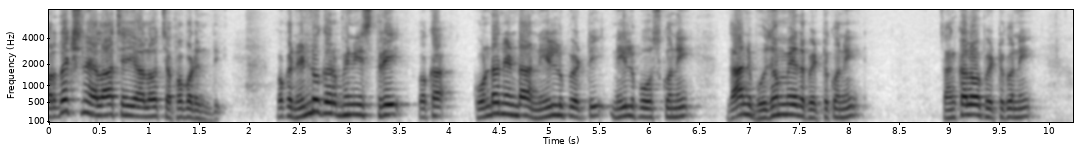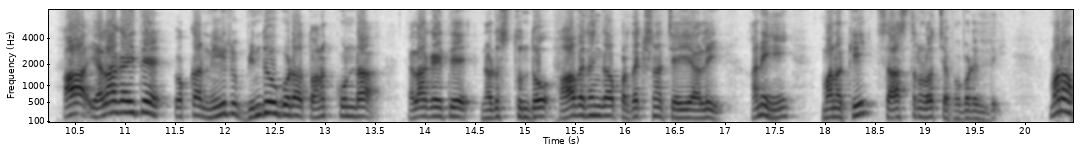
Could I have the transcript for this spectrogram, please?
ప్రదక్షిణ ఎలా చేయాలో చెప్పబడింది. ఒక నిండు గర్భిణీ స్త్రీ ఒక కుండ నిండా నీళ్ళు పెట్టి నీళ్ళు పోసుకొని దాన్ని భుజం మీద పెట్టుకొని చంకలో పెట్టుకొని ఆ ఎలాగైతే ఒక్క నీరు బిందువు కూడా తొనక్కుండా ఎలాగైతే నడుస్తుందో ఆ విధంగా ప్రదక్షిణ చేయాలి అని మనకి శాస్త్రంలో చెప్పబడింది. మనం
